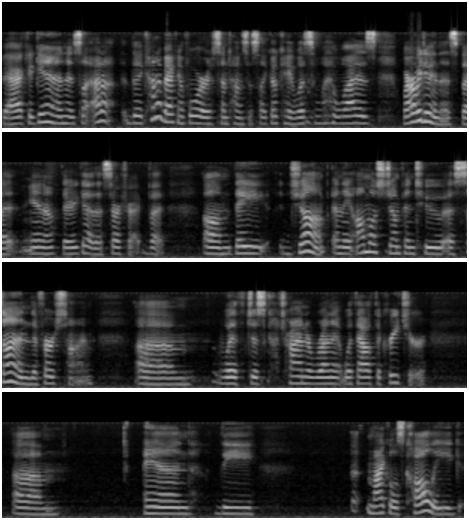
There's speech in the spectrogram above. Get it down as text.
back again. It's like i don't the kind of back and forth sometimes it's like okay what's why is why are we doing this? But you know there you go that's star trek. But um, they jump and they almost jump into a sun the first time um, with just trying to run it without the creature. Um, and the uh, michael's colleague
